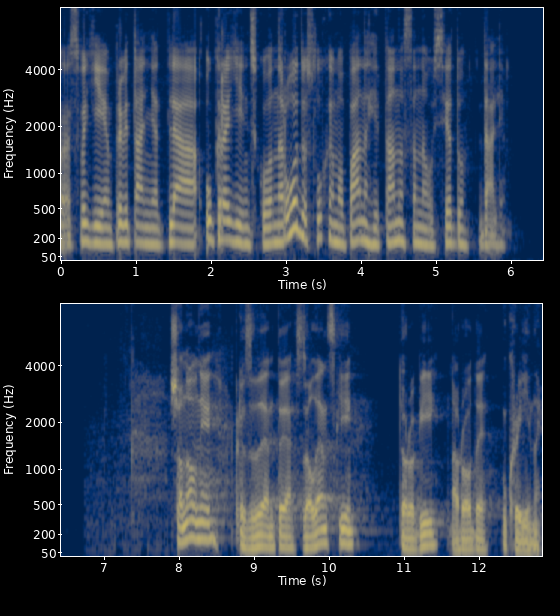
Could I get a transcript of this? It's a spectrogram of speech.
е, свої привітання для українського народу. Слухаємо пана Гітанаса Наусєду далі. Шановний президенте Зеленський, дорогі народи України,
